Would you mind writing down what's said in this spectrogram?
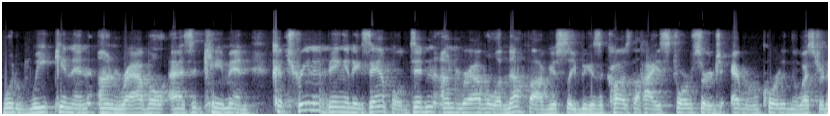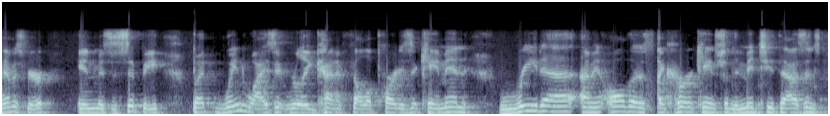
would weaken and unravel as it came in. Katrina, being an example, didn't unravel enough, obviously, because it caused the highest storm surge ever recorded in the Western Hemisphere in Mississippi. But wind wise, it really kind of fell apart as it came in. Rita, I mean, all those like hurricanes from the mid 2000s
